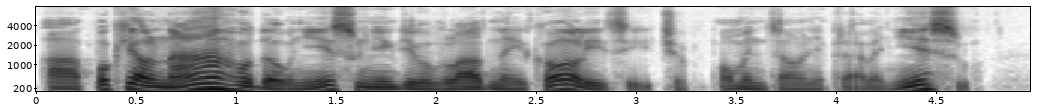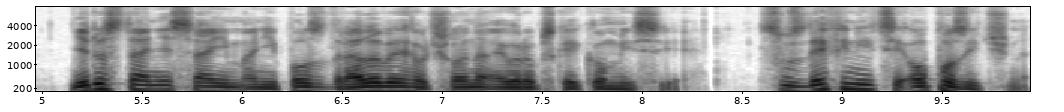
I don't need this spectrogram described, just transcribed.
A pokiaľ náhodou nie sú niekde vo vládnej koalícii, čo momentálne práve nie sú, nedostane sa im ani post radového člena Európskej komisie. Sú z definície opozičné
